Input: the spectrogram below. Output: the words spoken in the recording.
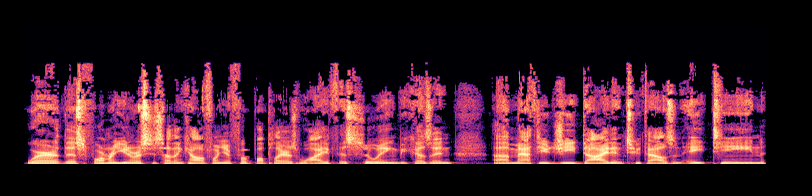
where this former University of Southern California football player's wife is suing because in uh, Matthew Gee died in 2018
